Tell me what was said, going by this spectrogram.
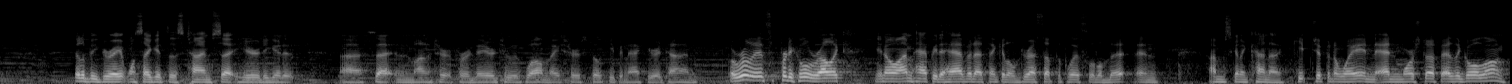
It'll be great once I get this time set here to get it uh, set and monitor it for a day or two as well, make sure it's still keeping accurate time. But really, it's a pretty cool relic. You know, I'm happy to have it. I think it'll dress up the place a little bit, and I'm just going to kind of keep chipping away and adding more stuff as I go along.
